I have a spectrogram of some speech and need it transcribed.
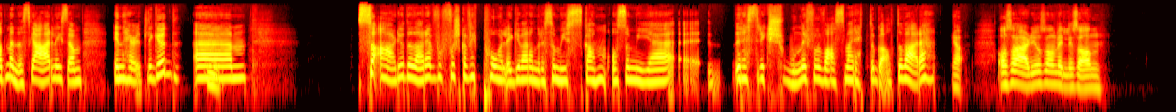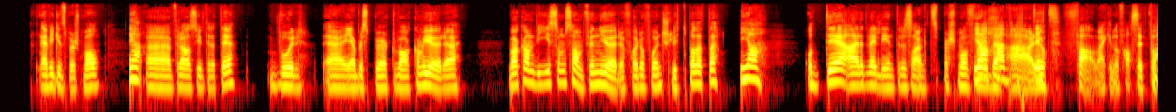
At mennesket er liksom inherently good. Um, så er det jo det derre Hvorfor skal vi pålegge hverandre så mye skam og så mye eh, restriksjoner for hva som er rett og galt å være? Og så er det jo sånn veldig sånn Jeg fikk et spørsmål Ja. uh, fra 730 hvor uh, jeg ble spurt hva kan vi gjøre Hva kan vi som samfunn gjøre for å få en slutt på dette? Ja. Og det er et veldig interessant spørsmål, for Ja, det er det jo faen meg ikke noe fasit på.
